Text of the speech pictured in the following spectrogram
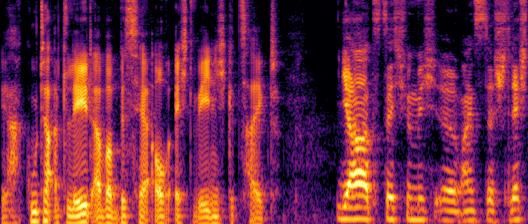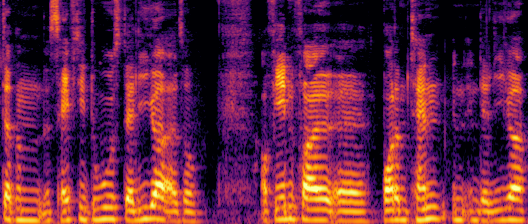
ja, guter Athlet, aber bisher auch echt wenig gezeigt. Ja, tatsächlich für mich äh, eins der schlechteren Safety-Duos der Liga, also auf jeden Fall äh, Bottom 10 in, in der Liga.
